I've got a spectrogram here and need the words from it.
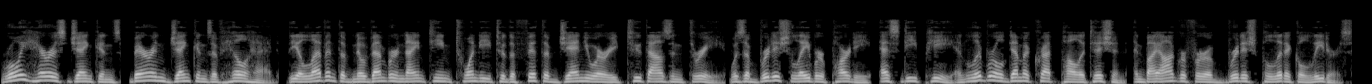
Roy Harris Jenkins, Baron Jenkins of Hillhead, the 11th of November 1920 to the 5th of January 2003, was a British Labour Party (SDP) and Liberal Democrat politician and biographer of British political leaders.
